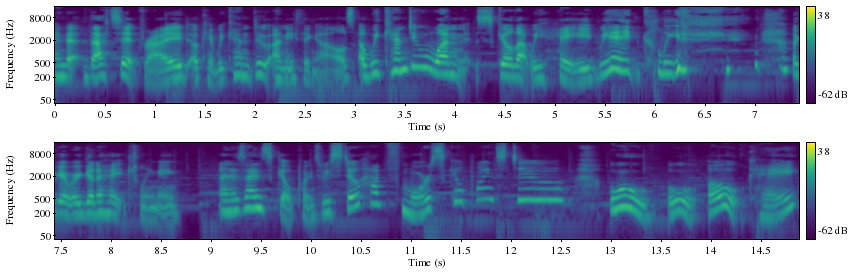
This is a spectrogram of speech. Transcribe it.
And that's it, right? Okay, we can't do anything else. Uh, we can do one skill that we hate. We hate cleaning. okay, we're gonna hate cleaning. Unassign skill points. We still have more skill points too. Ooh, ooh, oh, okay.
